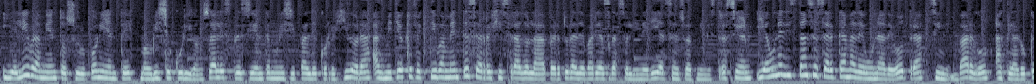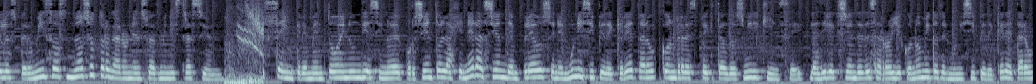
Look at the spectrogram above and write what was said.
y el Libramiento Surponiente. Mauricio Curi González, presidente municipal de Corregidora, admitió que efectivamente se ha registrado la apertura de varias gasolinerías en su administración y a una distancia cercana de una de otra, sin embargo, aclaró que los permisos no se otorgaron en su administración. Se incrementó en un 19% la generación de empleos en el municipio de Querétaro con respecto a 2015. La Dirección de Desarrollo Económico del municipio de Querétaro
